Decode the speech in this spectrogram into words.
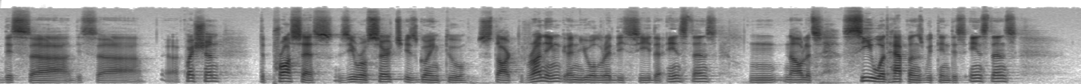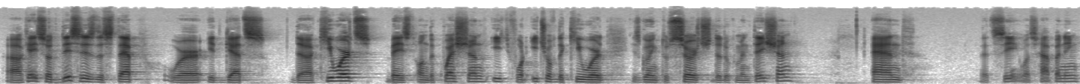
this, uh, this uh, uh question the process zero search is going to start running and you already see the instance. Now let's see what happens within this instance. Okay, so this is the step where it gets the keywords based on the question. Each, for each of the keyword is going to search the documentation and let's see what's happening.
